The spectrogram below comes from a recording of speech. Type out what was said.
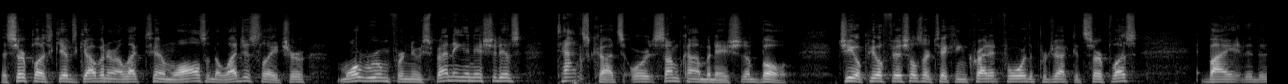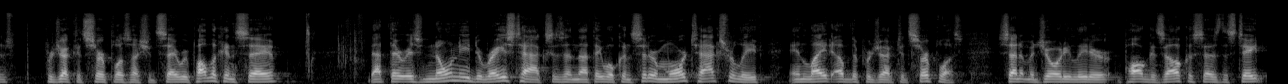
The surplus gives Governor-elect Tim Walz and the legislature more room for new spending initiatives, tax cuts, or some combination of both. GOP officials are taking credit for the projected surplus by the projected surplus, I should say. Republicans say that there is no need to raise taxes and that they will consider more tax relief in light of the projected surplus. Senate Majority Leader Paul Gazelka says the state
